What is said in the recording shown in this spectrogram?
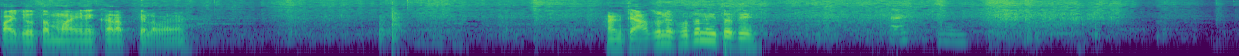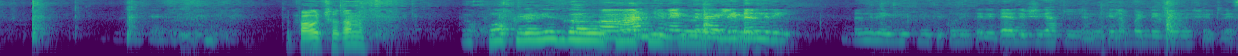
पाहिजे होता माहीने खराब केला आणि ते अजून एक होतं ना इथं ते काय पाऊच होता ना. घालून हा, आणखीन एक तर राहिली डंगरी. डंगरी घेतली होती कोणीतरी. त्या दिवशी घातलेला मी तिला बर्थडेच्या दिवशी ड्रेस.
